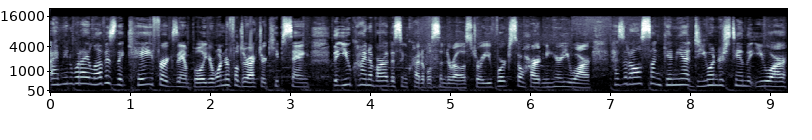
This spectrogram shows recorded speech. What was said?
I mean, what I love is that Kay, for example, your wonderful director, keeps saying that you kind of are this incredible Cinderella story. You've worked so hard, and here you are. Has it all sunk in yet? Do you understand that you are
